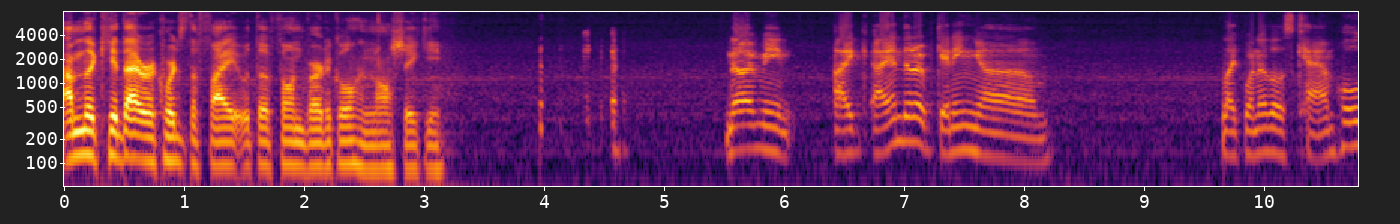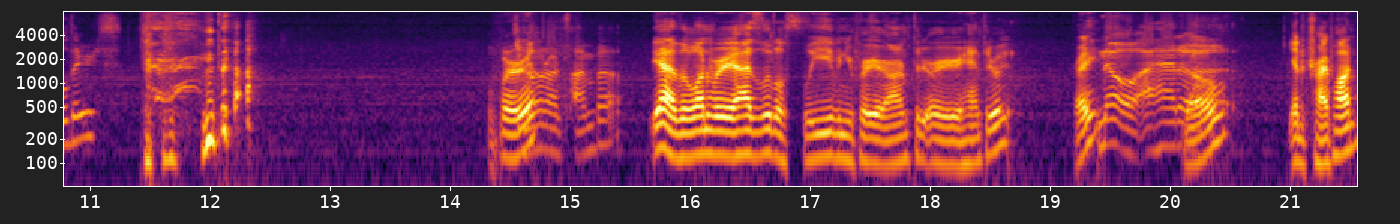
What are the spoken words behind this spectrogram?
I'm the kid that records the fight with the phone vertical and all shaky. No, I mean, I I ended up getting um like one of those cam holders. For you real? know what I'm talking about? Yeah, the one where it has a little sleeve and you put your arm through or your hand through it, right? No, I had a No? You had a tripod?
